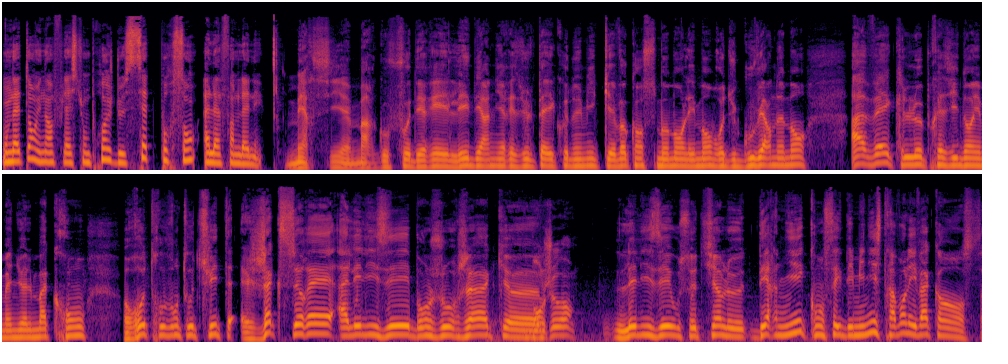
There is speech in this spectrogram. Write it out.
On attend une inflation proche de 7% à la fin de l'année. Merci Margot Faudéré. Les derniers résultats économiques qu'évoquent en ce moment les membres du gouvernement avec le président Emmanuel Macron. Retrouvons tout de suite Jacques Serret à l'Elysée. Bonjour Jacques. Euh, Bonjour l'Elysée où se tient le dernier Conseil des ministres avant les vacances.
